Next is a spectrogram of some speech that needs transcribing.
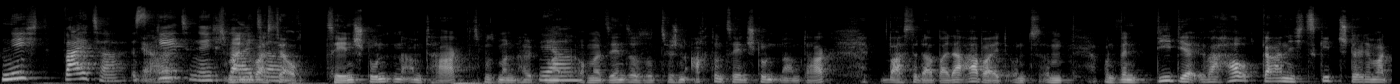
nicht weiter. Es ja, geht nicht ich mein, weiter. Du warst ja auch zehn Stunden am Tag, das muss man halt ja. mal, auch mal sehen, so, so zwischen acht und zehn Stunden am Tag warst du da bei der Arbeit. Und ähm, und wenn die dir überhaupt gar nichts gibt, stell dir mal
